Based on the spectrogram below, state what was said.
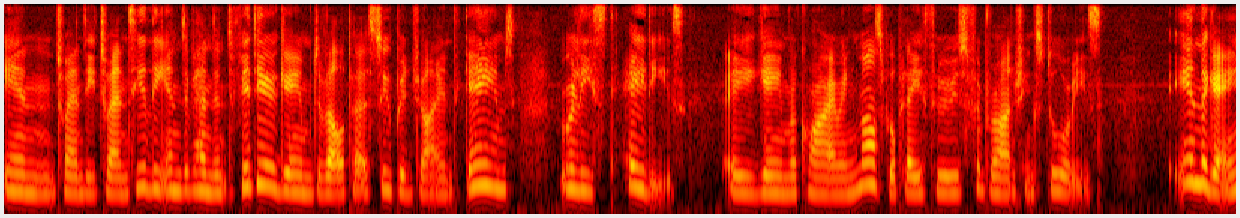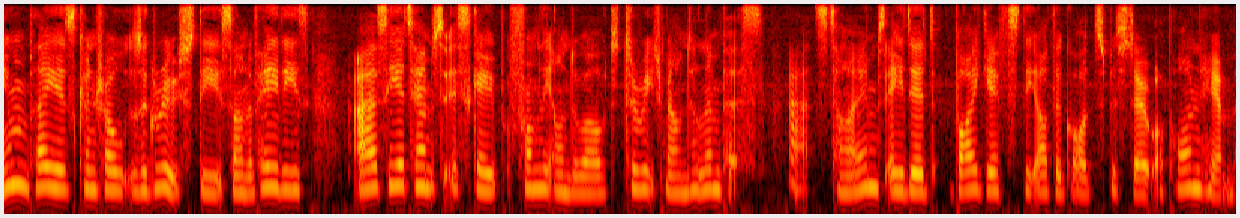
In 2020, the independent video game developer Supergiant Games released Hades, a game requiring multiple playthroughs for branching stories. In the game, players control Zagreus, the son of Hades, as he attempts to escape from the underworld to reach Mount Olympus, at times aided by gifts the other gods bestow upon him.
